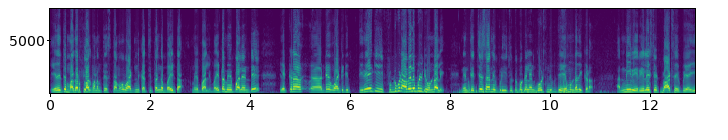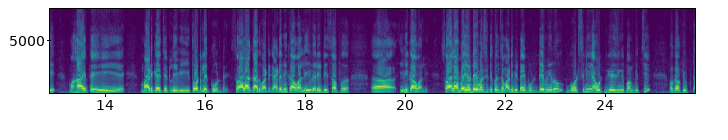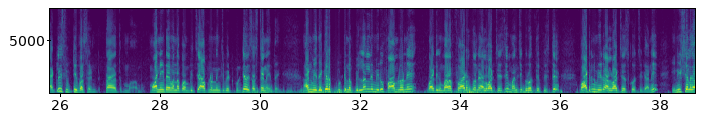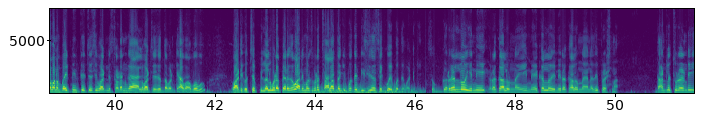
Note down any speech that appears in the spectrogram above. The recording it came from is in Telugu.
ఏదైతే మదర్ ఫ్లాగ్ మనం తెస్తామో వాటిని ఖచ్చితంగా బయట మేపాలి. బయట మేపాలి అంటే ఎక్కడ అంటే వాటికి తినేకి ఫుడ్ కూడా అవైలబిలిటీ ఉండాలి. నేను తెచ్చేసాను ఇప్పుడు ఈ చుట్టుపక్కల నేను గోడ్స్ని తిప్పితే ఏముండదు ఇక్కడ. అన్నీ రియల్ ఎస్టేట్ ప్లాట్స్ అయిపోయాయి. మహా అయితే ఈ మామిడికాయ చెట్లు ఇవి ఈ తోటలు ఎక్కువ ఉంటాయి. సో అలా కాదు వాటికి అడవి కావాలి వెరైటీస్ ఆఫ్ ఇవి కావాలి. సో అలా బయోడైవర్సిటీ కొంచెం అడవి టైప్ ఉంటే మీరు గోడ్స్ని అవుట్ గ్రేజింగ్కి పంపించి ఒక fifty at least fifty percent morning time అన్న పంపించి ఆఫ్టర్నూన్ నుంచి పెట్టుకుంటే అవి సస్టైన్ అవుతాయి. అండ్ మీ దగ్గర పుట్టిన పిల్లల్ని మీరు ఫామ్లోనే వాటికి మన ఫాడర్తోనే అలవాటు చేసి మంచి గ్రోత్ తెప్పిస్తే వాటిని మీరు అలవాటు చేసుకోవచ్చు. కానీ ఇనీషియల్గా మనం బయట నుంచి తెచ్చేసి వాటిని సడన్గా అలవాటు చేసేద్దామంటే అవి అవ్వవు. వాటికి వచ్చే పిల్లలు కూడా పెరగవు అనిమల్స్ కూడా చాలా తగ్గిపోతాయి డిసీజెస్ ఎక్కువ అయిపోతాయి వాటికి. సో గొర్రెల్లో ఎన్ని రకాలు ఉన్నాయి మేకల్లో ఎన్ని రకాలు ఉన్నాయి అన్నది ప్రశ్న. దాంట్లో చూడండి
